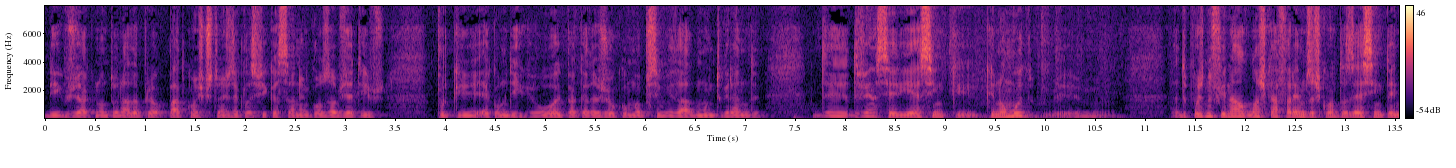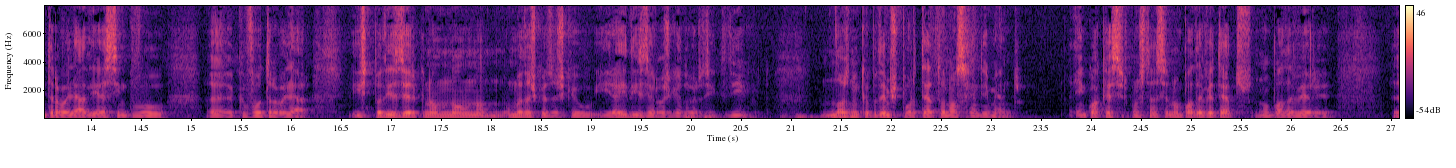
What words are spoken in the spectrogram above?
digo já que não estou nada preocupado com as questões da classificação nem com os objetivos, porque é como digo, eu olho para cada jogo com uma possibilidade muito grande de, de vencer e é assim que, que não mudo. Eh, depois, no final, nós cá faremos as contas, é assim que tenho trabalhado e é assim que vou, uh, que vou trabalhar. Isto para dizer que não, não, não, uma das coisas que eu irei dizer aos jogadores e que digo, nós nunca podemos pôr teto ao nosso rendimento. Em qualquer circunstância não pode haver tetos, não pode haver, uh,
